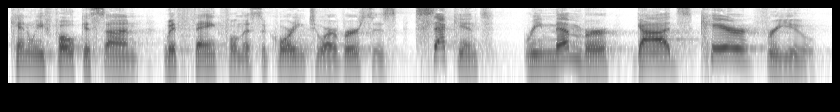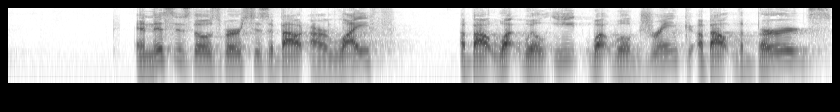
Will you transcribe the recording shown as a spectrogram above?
can we focus on with thankfulness according to our verses. Second, remember God's care for you. And this is those verses about our life, about what we'll eat, what we'll drink, about the birds.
